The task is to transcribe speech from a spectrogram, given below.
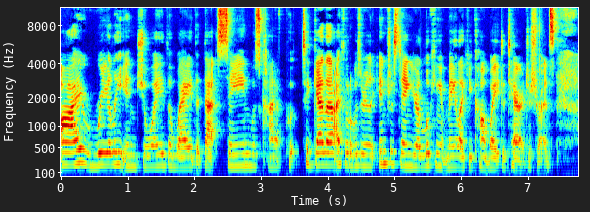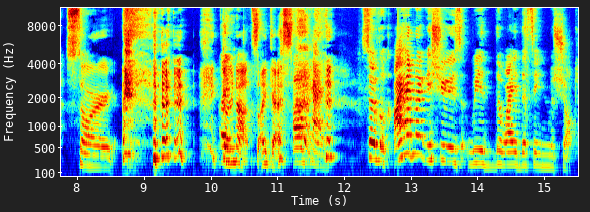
I really enjoy the way that that scene was kind of put together. I thought it was really interesting. You're looking at me like you can't wait to tear it to shreds. So go I- nuts, I guess. Okay. So look, I had no issues with the way the scene was shot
